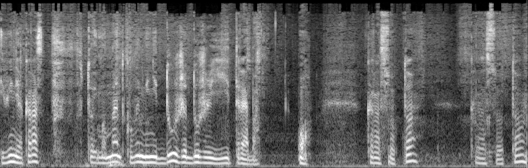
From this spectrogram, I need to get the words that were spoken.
і він якраз в той момент, коли мені дуже-дуже її треба. Красота, красота.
